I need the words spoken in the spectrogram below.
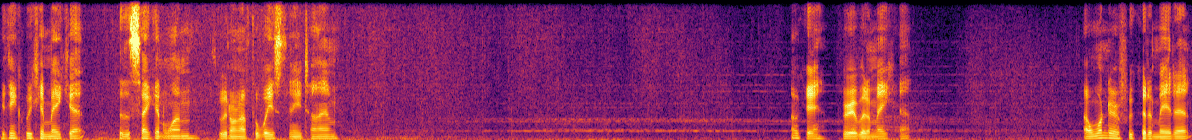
You think we can make it to the second one so we don't have to waste any time? Okay, we were able to make it. I wonder if we could have made it.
